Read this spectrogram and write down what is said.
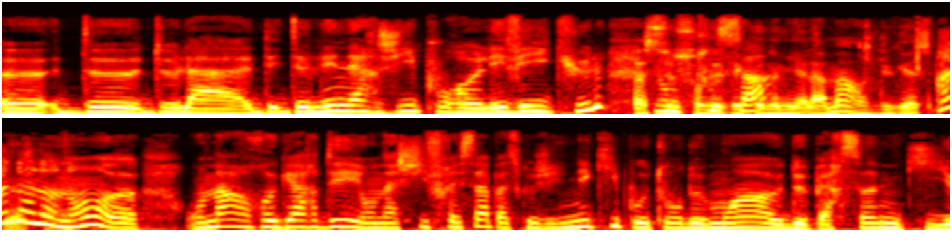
euh, de, de l'énergie pour les véhicules. ce sont des économies à la marge du gaspillage. Ah non, non, non. on a regardé, on a chiffré ça parce que j'ai une équipe autour de moi de personnes qui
